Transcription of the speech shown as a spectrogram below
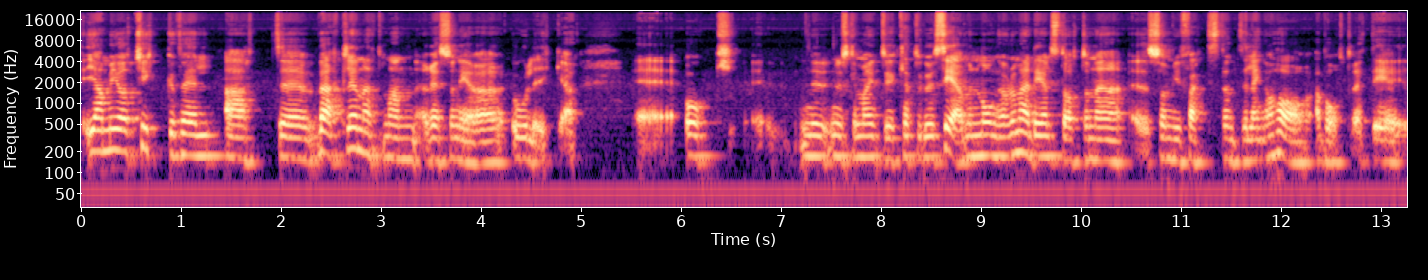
ja, men jag tycker väl att eh, verkligen att man resonerar olika. Eh, och eh, nu, nu ska man inte kategorisera, men många av de här delstaterna eh, som ju faktiskt inte längre har aborträtt, det är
